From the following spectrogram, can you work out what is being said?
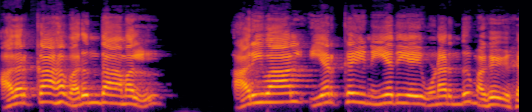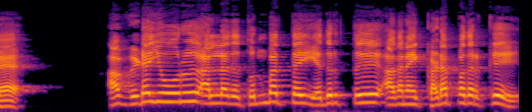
அதற்காக வருந்தாமல் அறிவால் இயற்கை நியதியை உணர்ந்து மகிழ்க. அவ்விடையூறு அல்லது துன்பத்தை எதிர்த்து அதனை கடப்பதற்கு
